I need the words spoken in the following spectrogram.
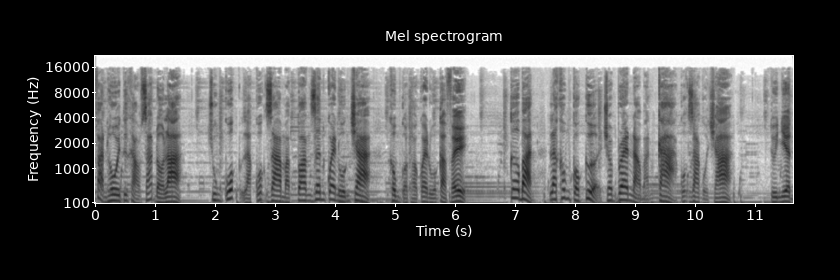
Phản hồi từ khảo sát đó là Trung Quốc là quốc gia mà toàn dân quen uống trà, không có thói quen uống cà phê. Cơ bản là không có cửa cho brand nào bán cả quốc gia của trà. Tuy nhiên,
